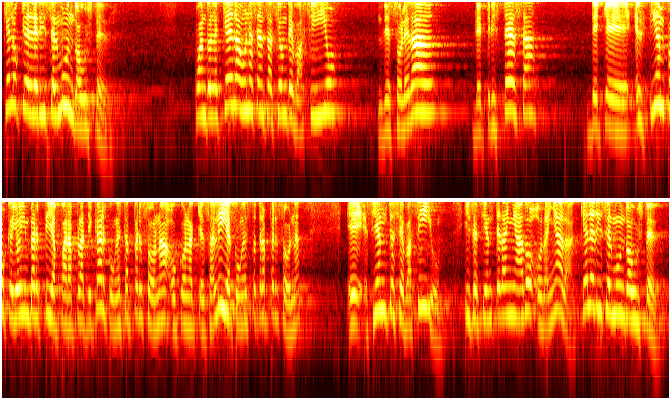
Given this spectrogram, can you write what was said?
¿qué es lo que le dice el mundo a usted? Cuando le queda una sensación de vacío, de soledad, de tristeza, de que el tiempo que yo invertía para platicar con esta persona o con la que salía con esta otra persona, eh, siente ese vacío y se siente dañado o dañada. ¿Qué le dice el mundo a usted?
